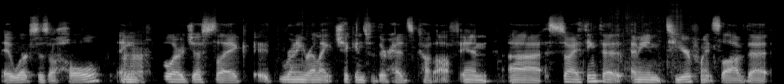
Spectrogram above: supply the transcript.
it works as a whole, and Uh-huh. people are just like running around like with their heads cut off. And uh, so I think that, I mean, to your point, Slav, that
